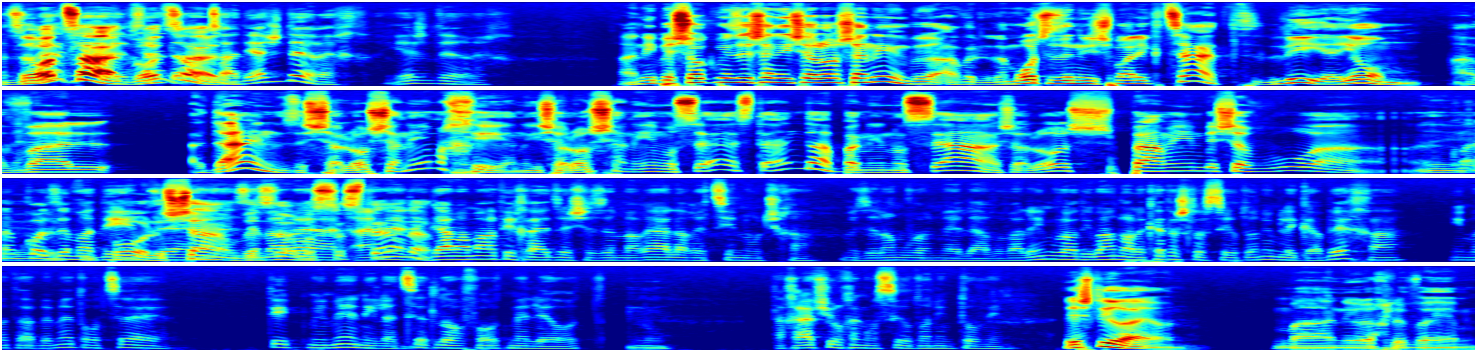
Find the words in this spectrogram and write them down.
זה עוד צעד, ועוד צעד. יש דרך, יש דרך. אני בשוק מזה שאני שלוש שנים, אבל למרות שזה נשמע לי קצת, לי היום, אבל עדיין, זה שלוש שנים, אחי. אני שלוש שנים עושה סטנדאפ, אני נוסע שלוש פעמים בשבוע. קודם כל זה לפה, מדהים. זה- לשם, זה וזהו, מראה- עושה סטנדאפ. גם אמרתי לך את זה, שזה מראה על הרצינות שלך, וזה לא מובן מאליו. אבל אם כבר דיברנו על הקטע של הסרטונים לגביך, אם אתה באמת רוצה טיפ ממני לצאת להופעות מלאות, נו. אתה חייב שיהיו לך גם סרטונים טובים, יש לי רעיון, מה אני הולך לביים.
